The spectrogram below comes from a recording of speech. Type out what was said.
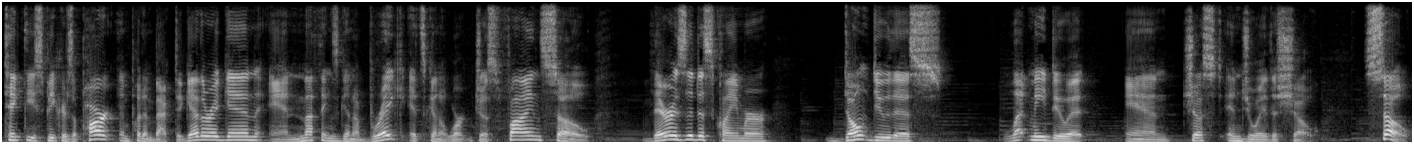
take these speakers apart and put them back together again and nothing's gonna break. It's gonna work just fine. So there is a disclaimer. Don't do this. Let me do it and just enjoy the show. So,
